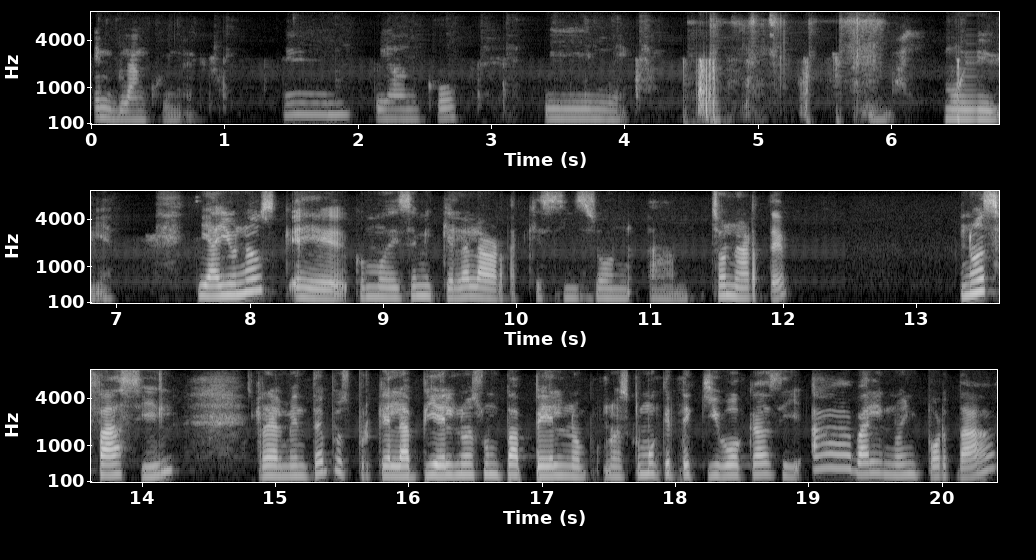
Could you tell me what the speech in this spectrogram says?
en blanco y negro. En blanco y negro. Muy bien. Y hay unos, como dice Miquela, la verdad que sí son, son arte. No es fácil, realmente, pues porque la piel no es un papel, no, no es como que te equivocas y, ah, vale, no importa.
